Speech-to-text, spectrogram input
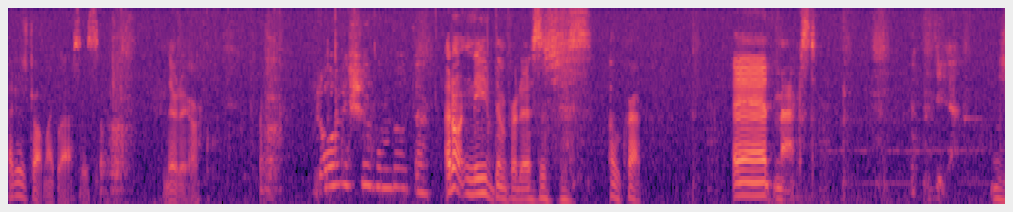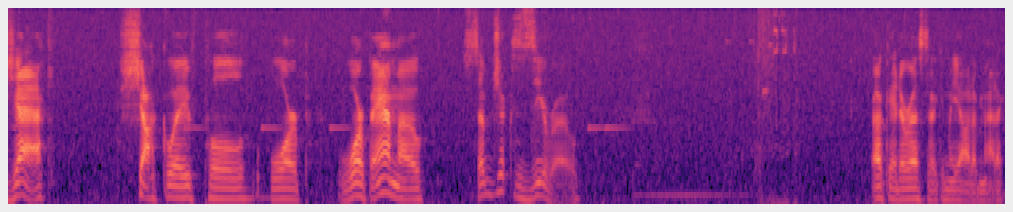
I just dropped my glasses. There they are. No, I shouldn't do that. I don't need them for this. It's just oh crap. And maxed. Yeah. Jack, shockwave, pull, warp, warp ammo, subject zero. Okay, the rest of it can be automatic.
